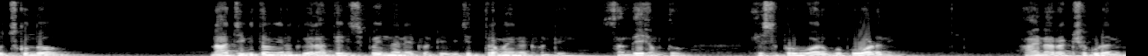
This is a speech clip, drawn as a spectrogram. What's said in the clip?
గుచ్చుకుందో నా జీవితం ఈయనకు ఎలా తెలిసిపోయింది అనేటువంటి విచిత్రమైనటువంటి సందేహంతో యేసుప్రభు వారు గొప్పవాడని ఆయన రక్షకుడని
